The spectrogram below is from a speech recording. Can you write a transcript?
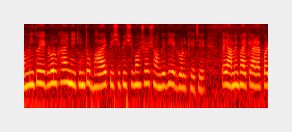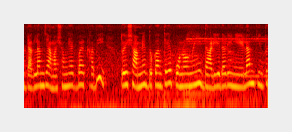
আমি তো এগরোল খাইনি, কিন্তু ভাই পিসি পিসি মশাইয়ের সঙ্গে গিয়ে এগরোল খেয়েছে। তাই আমি ভাইকে আর একবার ডাকলাম যে, আমার সঙ্গে একবার খাবি? তো এই সামনের দোকান থেকে পনেরো মিনিট দাঁড়িয়ে দাঁড়িয়ে নিয়ে এলাম, কিন্তু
